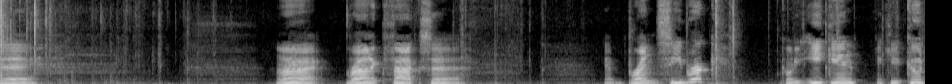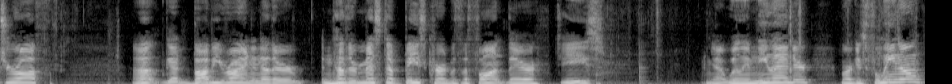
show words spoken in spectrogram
Okay. Alright, Radek Faksa. Got Brent Seabrook, Cody Eakin, Nikita Kucherov. Oh, got Bobby Ryan, another another messed up base card with the font there. Jeez. got William Nylander, Marcus Foligno,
